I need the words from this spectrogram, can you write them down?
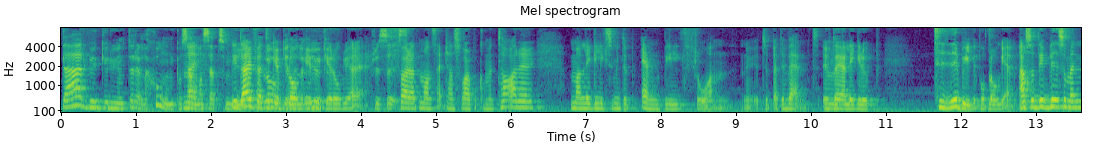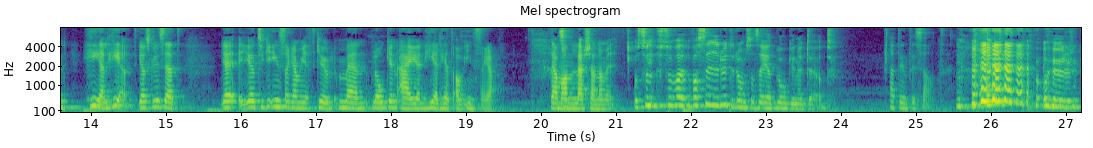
där bygger du ju inte relation på samma Nej. sätt som Det är du gör därför på jag tycker bloggen blogg är mycket roligare. Precis. För att man så här, kan svara på kommentarer. Man lägger liksom inte upp en bild från nu, typ ett event. Utan Mm. jag lägger upp tio bilder på bloggen. Alltså det blir som en helhet. Jag skulle säga att jag, jag tycker Instagram är jättekul men bloggen är ju en helhet av Instagram. Där man lär känna mig. Och så, så vad, vad säger du till de som säger att bloggen är död? Att det inte är sant. Och hur,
